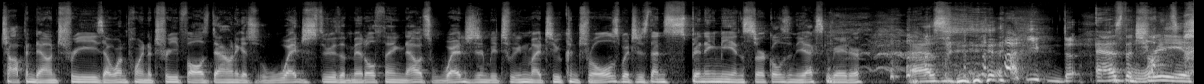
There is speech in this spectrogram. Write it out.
chopping down trees. At one point, a tree falls down. It gets wedged through the middle thing. Now it's wedged in between my two controls, which is then spinning me in circles in the excavator as d- as the tree is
